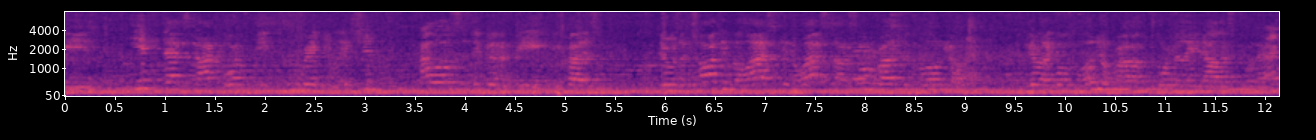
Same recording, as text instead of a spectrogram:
is, if that's not going to be through regulation, how else is it going to be? Because there was a talk in the last, uh, someone brought up the Colonial Act. They were like, well, Colonial brought up $4 million for the hack.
